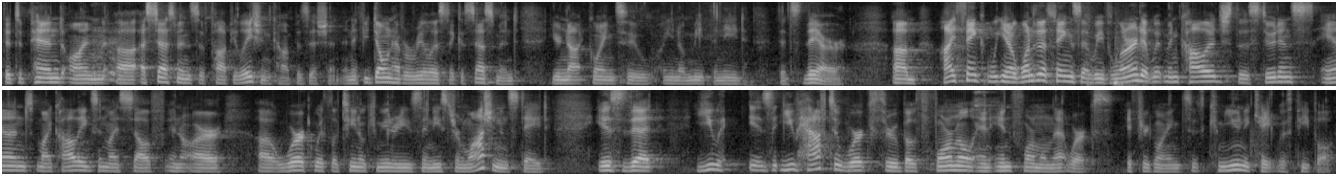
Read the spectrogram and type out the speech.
that depend on uh, assessments of population composition. And if you don't have a realistic assessment, you're not going to you know, meet the need that's there. Um, I think you know, one of the things that we've learned at Whitman College, the students and my colleagues and myself in our uh, work with Latino communities in eastern Washington state, is that you, is that you have to work through both formal and informal networks if you're going to communicate with people.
